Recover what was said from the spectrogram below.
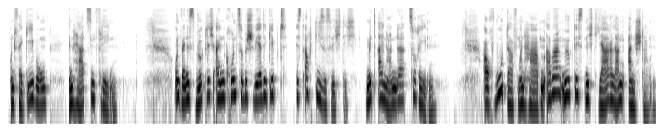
und Vergebung im Herzen pflegen. Und wenn es wirklich einen Grund zur Beschwerde gibt, ist auch dieses wichtig, miteinander zu reden. Auch Wut darf man haben, aber möglichst nicht jahrelang anstauen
